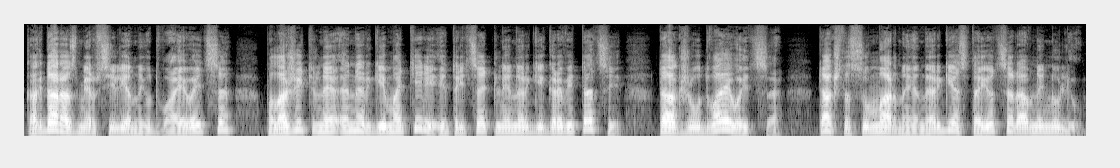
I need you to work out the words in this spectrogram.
Когда размер Вселенной удваивается, положительная энергия материи и отрицательная энергия гравитации также удваивается, так что суммарная энергия остается равной нулю.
